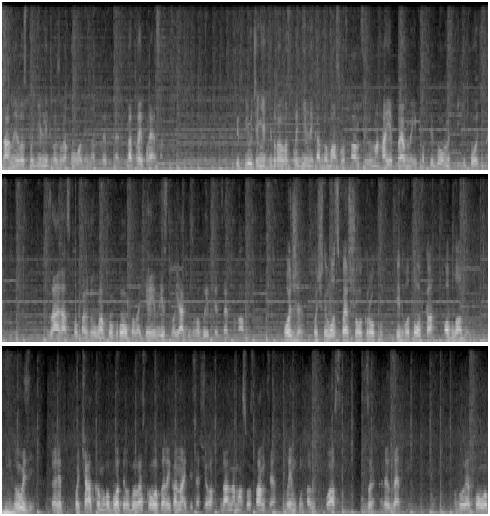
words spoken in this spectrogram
Даний розподільник розрахований на три, преса. Підключення гідророзподільника до маслостанції вимагає певної послідовності і точності. Зараз покажу вам покрокове керівництво, як зробити це правильно. Отже, почнемо з першого кроку підготовка обладнання. Друзі, перед початком роботи обов'язково переконайтеся, що дана маслостанція вимкнута з вас з розетки. Обов'язково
